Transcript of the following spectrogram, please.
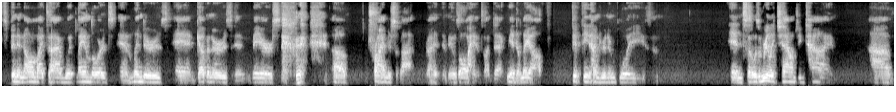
spending all my time with landlords and lenders and governors and mayors uh, trying to survive, right? I mean, it was all hands on deck. We had to lay off 1,500 employees. And, and so it was a really challenging time. Um,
